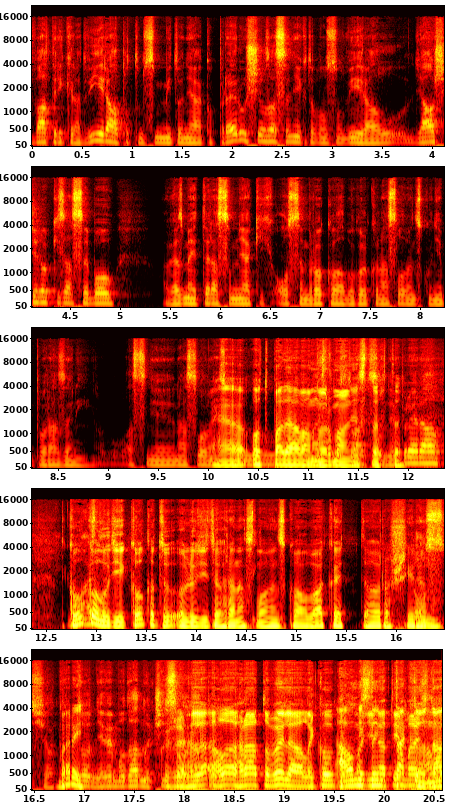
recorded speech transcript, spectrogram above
2-3 krát vyhral, potom som mi to nejako prerušil zase niekto, potom som vyhral ďalšie roky za sebou a viac menej teraz som nejakých 8 rokov alebo koľko na Slovensku neporazený vlastne na Slovensku. Ja odpadávam normálne z tohto. Neprehral. Koľko ľudí, koľko tu ľudí to hrá na Slovensku, alebo ako je to rozšírené? Dosť, ako to neviem odhadnúť číslo. Hrá, hrá to veľa, ale koľko ale myslím, na tie takto, na,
